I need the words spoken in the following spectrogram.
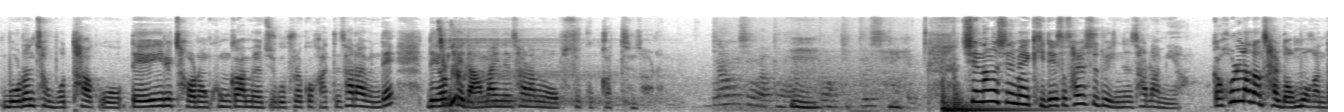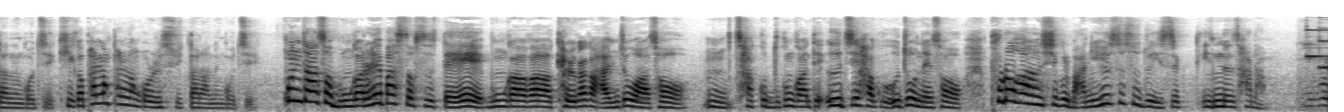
모른 척 못하고 내 일처럼 공감해주고 그럴 것 같은 사람인데 내 옆에 남아있는 사람은 없을 것 같은 사람. 신앙심 같은 거 음. 좀 깊을 수도 있겠다. 신앙심에 기대서 살 수도 있는 사람이야. 그러니까 홀라당 잘 넘어간다는 거지. 귀가 팔랑팔랑 거릴 수 있다라는 거지. 혼자서 뭔가를 해봤었을 때 뭔가가 결과가 안 좋아서 음, 자꾸 누군가한테 의지하고 의존해서 풀어가는 식을 많이 했을 수도 있을, 있는 사람. 이분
